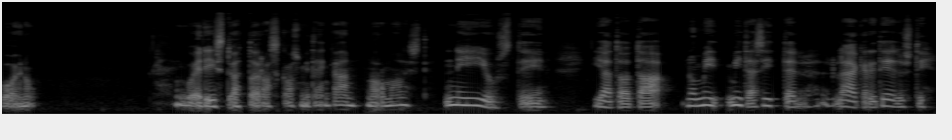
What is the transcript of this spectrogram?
voinut niin kuin edistyä toi raskaus mitenkään normaalisti. Niin justiin. Ja tota, no mi- mitä sitten? Lääkäri tietysti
